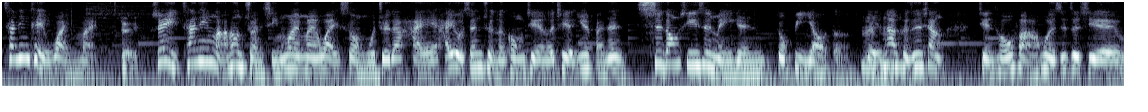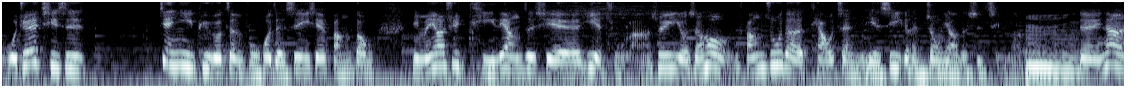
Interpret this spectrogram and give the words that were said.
餐厅可以外卖，对，所以餐厅马上转型外卖外送，我觉得还还有生存的空间，而且因为反正吃东西是每一个人都必要的，对，嗯、那可是像剪头发或者是这些，我觉得其实。建议，譬如说政府或者是一些房东，你们要去体谅这些业主啦。所以有时候房租的调整也是一个很重要的事情了。嗯，对。那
